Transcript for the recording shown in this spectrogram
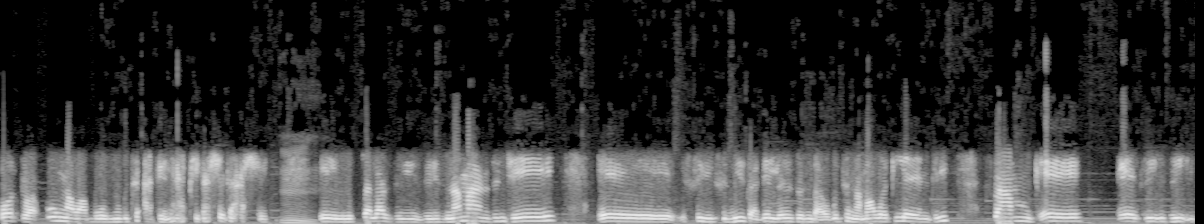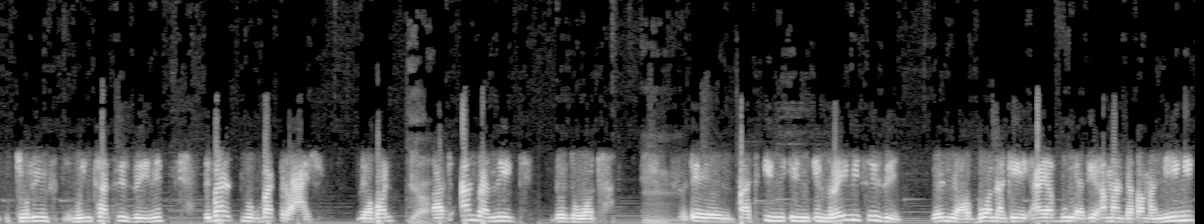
kodwa ungawaboni ukuthi avelaphi kahle kahle. Eh sala zinamanzi nje eh sibiza ke lezo ndawo ukuthi ngama wetland some ke during winter season ziba nokuba dry uyabona? But underneath there's water. Mm. uh, but in in in rainy season then uyabona ke ayabuya ke amanzi abamaningi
